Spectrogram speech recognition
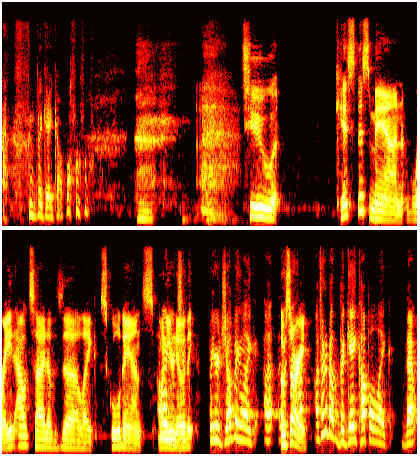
the gay couple. to kiss this man right outside of the like school dance Oh, when no, you know ju- that but you're jumping like. Uh, oh sorry I'm, I'm talking about the gay couple like that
